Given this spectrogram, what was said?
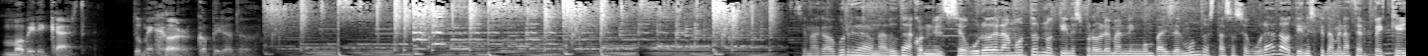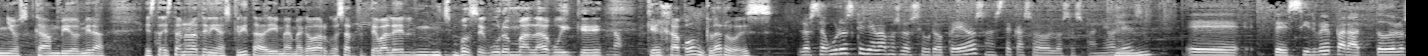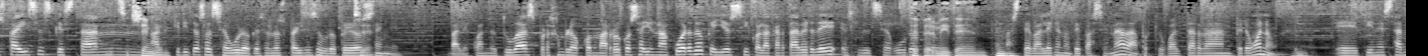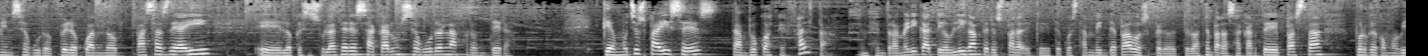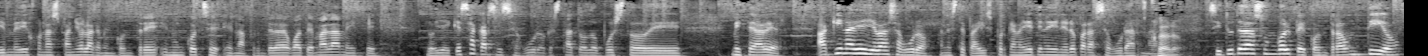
Mobilicast, tu mejor copiloto. Se me acaba de ocurrir una duda. ¿Con el seguro de la moto no tienes problema en ningún país del mundo? ¿Estás asegurada o tienes que también hacer pequeños cambios? Mira, esta, esta no la tenía escrita y me, me acaba de dar... O sea, ¿te, te vale el mismo seguro en Malawi que, No. que en Japón? Claro, es... Los seguros que llevamos los europeos, en este caso los españoles, eh, te sirve para todos los países que están adscritos al seguro, que son los países europeos Sí. Schengen. Vale, cuando tú vas, por ejemplo, con Marruecos hay un acuerdo que ellos sí con la carta verde es el seguro Te que, permiten. que más te vale que no te pase nada, porque igual tardan, pero bueno, eh, tienes también seguro. Pero cuando pasas de ahí, eh, lo que se suele hacer es sacar un seguro en la frontera que en muchos países tampoco hace falta. En Centroamérica te obligan, pero es para que te cuestan 20 pavos, pero te lo hacen para sacarte pasta, porque como bien me dijo una española que me encontré en un coche en la frontera de Guatemala, me dice, oye, hay que sacarse el seguro, que está todo puesto de... Me dice, a ver, aquí nadie lleva seguro en este país, porque nadie tiene dinero para asegurar nada. Claro. Si tú te das un golpe contra un tío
